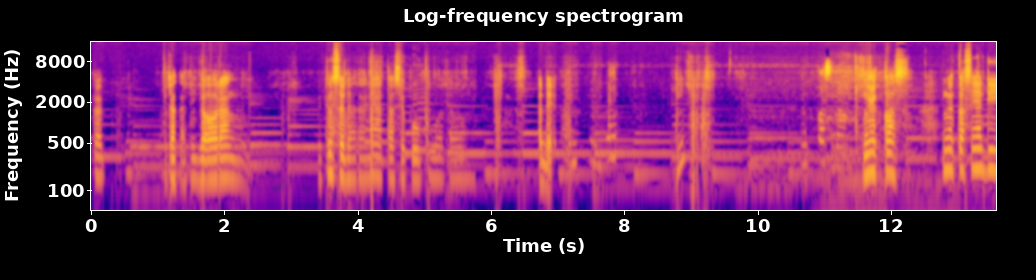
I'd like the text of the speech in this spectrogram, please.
Kak, kakak tiga orang itu saudaranya atau sepupu atau adek Ngekos bang. ngekos. Ngekosnya di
